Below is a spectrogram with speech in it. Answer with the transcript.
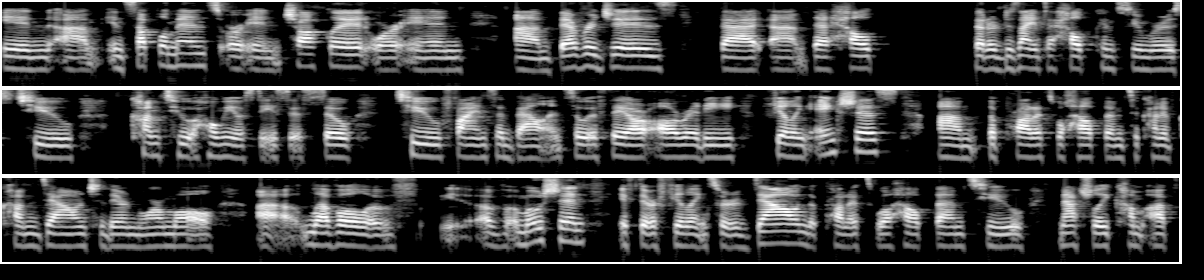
in, um, in supplements or in chocolate or in um, beverages that, um, that help that are designed to help consumers to come to a homeostasis. So to find some balance. So if they are already feeling anxious, um, the products will help them to kind of come down to their normal uh, level of, of emotion. If they're feeling sort of down, the product will help them to naturally come up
